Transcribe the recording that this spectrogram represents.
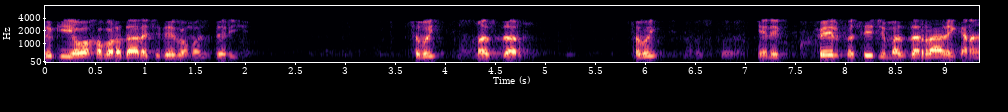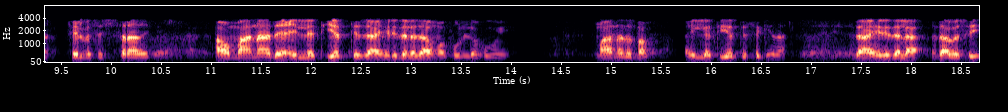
دغه یو خبردار چې دی به مصدری سبي مصدر سبي یعنی فعل پسې چې مصدر راغی کنه فعل پسې چې سره راغی او معنا د علتیت ظاهری دل دا مفعول له وي معنی د علتیت څه کې ده ظاهر ده لا دا بسي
